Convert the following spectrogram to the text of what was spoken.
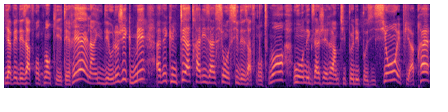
Il y avait des affrontements qui étaient réels, hein, idéologiques, mais avec une théâtralisation aussi des affrontements où on exagérait un petit peu les positions et puis après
